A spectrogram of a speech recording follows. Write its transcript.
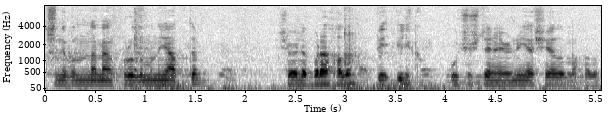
Şimdi bunun hemen kurulumunu yaptım. Şöyle bırakalım. Bir ilk uçuş deneyimini yaşayalım bakalım.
